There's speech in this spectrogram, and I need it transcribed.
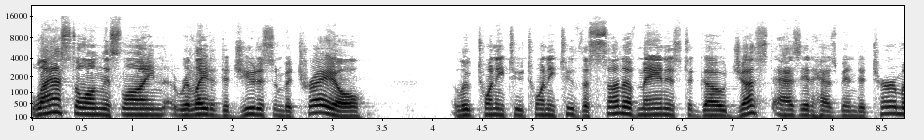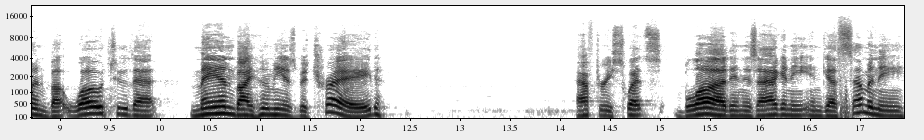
Last along this line, related to Judas and betrayal, Luke 22 22, the Son of Man is to go just as it has been determined, but woe to that man by whom he is betrayed. After he sweats blood in his agony in Gethsemane,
